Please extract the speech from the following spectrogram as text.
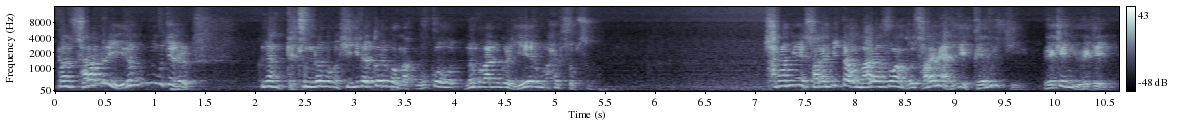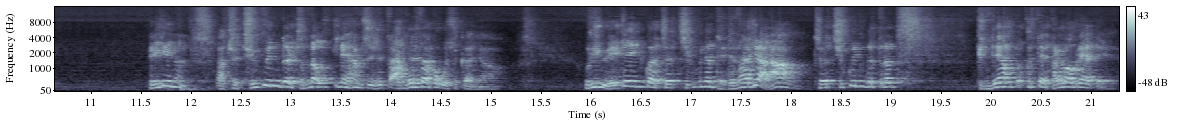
그러니까 사람들이 이런 문제를 그냥 대충 넘어가 희기덕거리고 막 웃고 넘어가는 걸 이해를 할 수 없어. 사람 위에 사람 있다고 말하는 순간 그 사람이 아니지. 괴물이지. 외계인이 외계인. 외계인은 아, 저 지구인들 존나 웃기네 하면서 이제 안 된다 보고 있을 거 아니야. 우리 외계인과 저 지구인은 대등하지 않아. 저 지구인 것들은 빈대하고 똑같아. 밟아버려야 돼.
